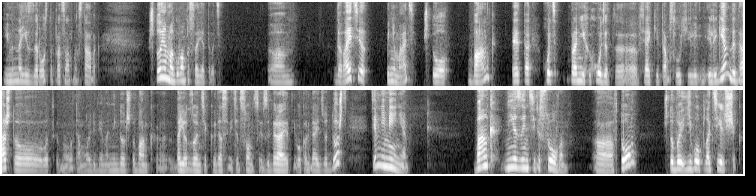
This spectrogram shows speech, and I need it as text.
именно из-за роста процентных ставок. Что я могу вам посоветовать? Давайте понимать, что банк это хоть про них ходят э, всякие там слухи и легенды, да, что вот ну, там мой любимый анекдот, что банк э, дает зонтик, когда светит солнце, и забирает его, когда идет дождь. Тем не менее, банк не заинтересован Э, в том, чтобы его плательщик,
